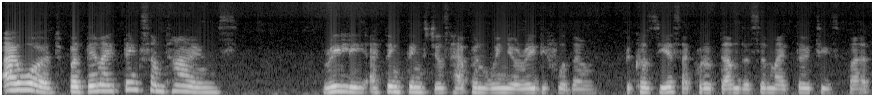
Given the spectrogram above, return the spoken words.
I would, but then I think sometimes, really, I think things just happen when you're ready for them. Because yes, I could have done this in my 30s, but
